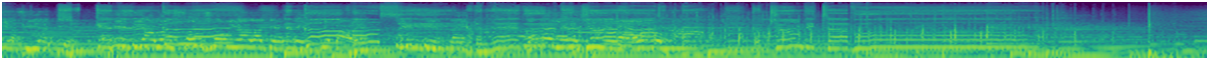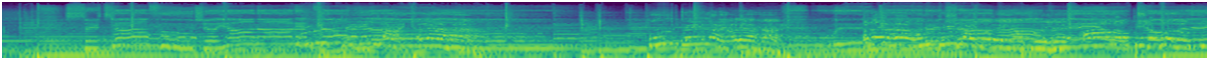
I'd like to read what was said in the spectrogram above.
ပျက်စီးတဲ့အပြင်အဖေတယောက်လဲဆုံးရှုံးရလိုက်တဲ့အိမ်ဖြစ်ပါတယ်စီးတင်တိုင်းဘာလဲလဲကြည့်ရအောင် တော်ကိုလည်းသိ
